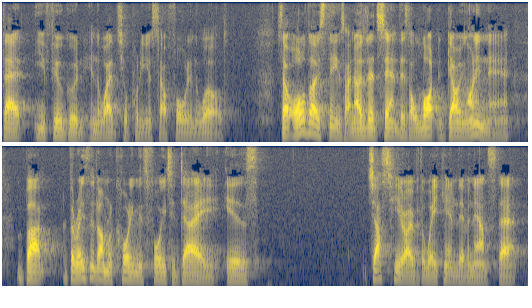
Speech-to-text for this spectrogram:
that you feel good in the way that you're putting yourself forward in the world. So all of those things i know that it sound, there's a lot going on in there but the reason that I'm recording this for you today is just here over the weekend, they've announced that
